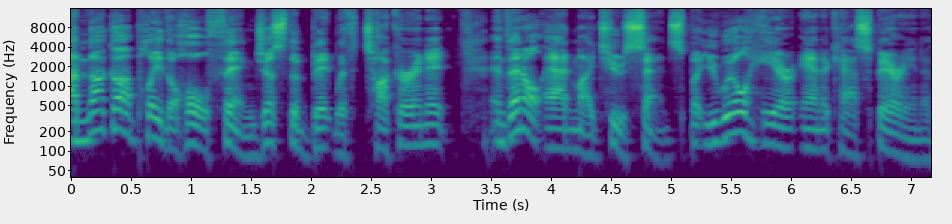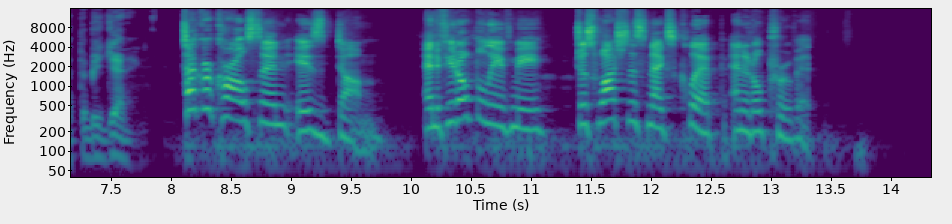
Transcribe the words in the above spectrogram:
I'm not going to play the whole thing, just the bit with Tucker in it, and then I'll add my two cents, but you will hear Anna Kasparian at the beginning. Tucker Carlson is dumb. And if you don't believe me, just watch this next clip and it'll prove it.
